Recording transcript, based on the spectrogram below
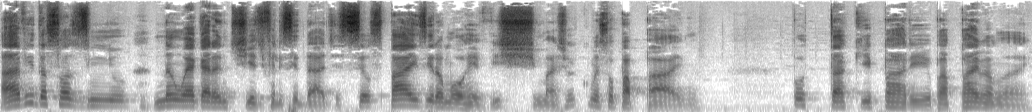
A vida sozinho não é garantia de felicidade. Seus pais irão morrer. Vixe, mas já começou papai. Puta que pariu, papai e mamãe.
